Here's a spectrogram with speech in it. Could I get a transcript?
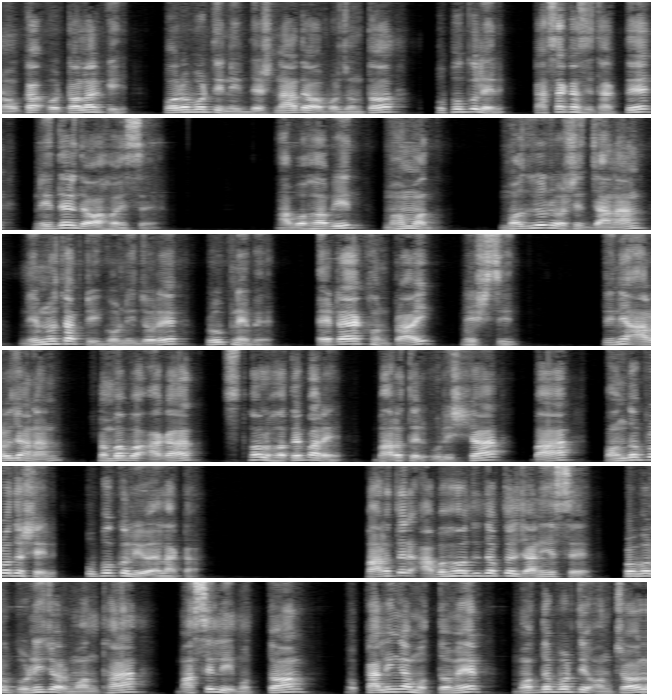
নৌকা ও ট্রলারকে পরবর্তী নির্দেশ না দেওয়া পর্যন্ত উপকূলের কাছাকাছি থাকতে নির্দেশ দেওয়া হয়েছে। আবহাওয়াবিদ মোহাম্মদ মজলুর রশিদ জানান, নিম্নচাপটি ঘূর্ণিঝড়ে রূপ নেবে। এটা এখন প্রায় নিশ্চিত। তিনি আরও জানান, সম্ভাব্য আঘাত স্থল হতে পারে ভারতের উড়িষ্যা বা অন্ধ্রপ্রদেশের উপকূলীয় এলাকা। ভারতের আবহাওয়া অধিদপ্তর জানিয়েছে, প্রবল ঘূর্ণিঝড় মন্থা, মাসিলি মুত্তম ও কালিঙ্গা মুত্তমের মধ্যবর্তী অঞ্চল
